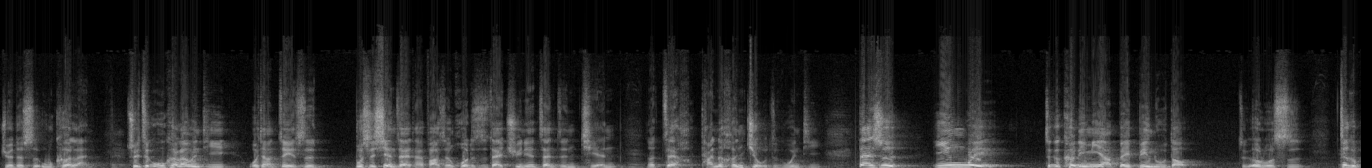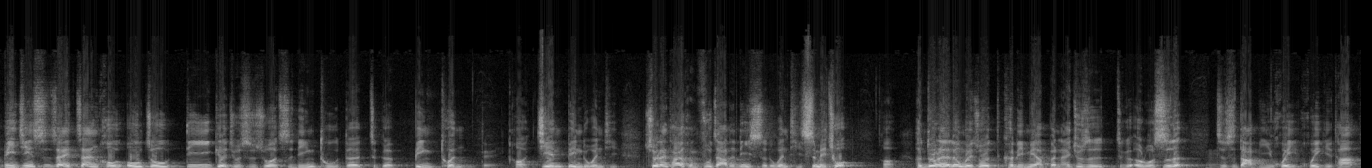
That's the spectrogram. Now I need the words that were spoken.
觉得是乌克兰。所以这个乌克兰问题，我想这也是。不是现在才发生，或者是在去年战争前，那在谈了很久这个问题。但是因为这个克里米亚被并入到这个俄罗斯，这个毕竟是在战后欧洲第一个就是说是领土的这个并吞，对，哦兼并的问题。虽然它有很复杂的历史的问题是没错，哦，很多人认为说克里米亚本来就是这个俄罗斯的，只是大笔一挥挥给他，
